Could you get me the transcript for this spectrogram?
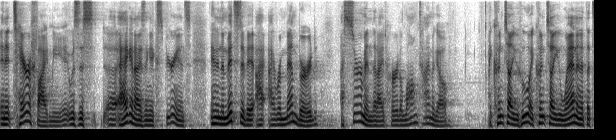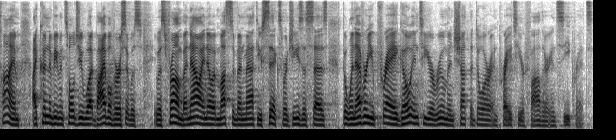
and it terrified me. It was this uh, agonizing experience. And in the midst of it, I, I remembered a sermon that I'd heard a long time ago I couldn't tell you who, I couldn't tell you when, and at the time, I couldn't have even told you what Bible verse it was, it was from, but now I know it must have been Matthew 6, where Jesus says, But whenever you pray, go into your room and shut the door and pray to your Father in secret.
